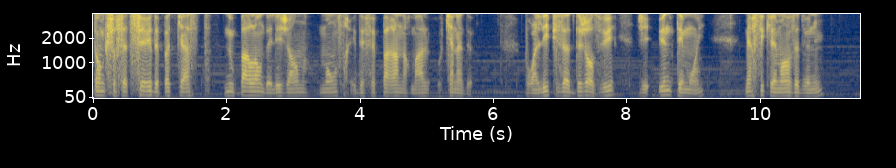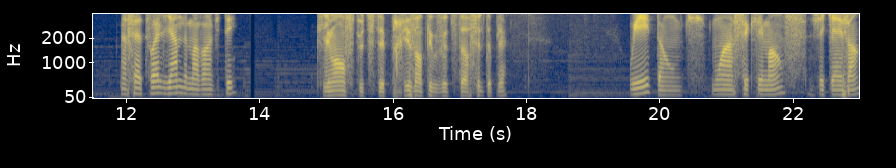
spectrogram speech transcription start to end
Donc sur cette série de podcasts, nous parlons de légendes, monstres et de faits paranormaux au Canada. Pour l'épisode d'aujourd'hui, j'ai une témoin. Merci Clémence d'être venue. Merci à toi, Liam, de m'avoir invité. Clémence, peux-tu te présenter aux auditeurs s'il te plaît? Oui, donc, moi, c'est Clémence, j'ai 15 ans.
